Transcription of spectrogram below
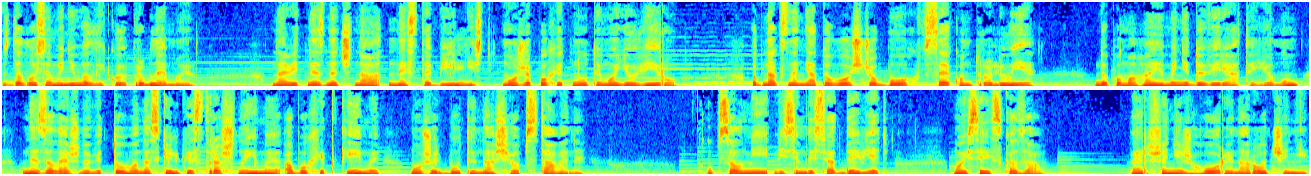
здалося мені великою проблемою. Навіть незначна нестабільність може похитнути мою віру, однак знання того, що Бог все контролює, допомагає мені довіряти йому незалежно від того, наскільки страшними або хиткими можуть бути наші обставини. У Псалмі 89 Мойсей сказав перше ніж гори народжені,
